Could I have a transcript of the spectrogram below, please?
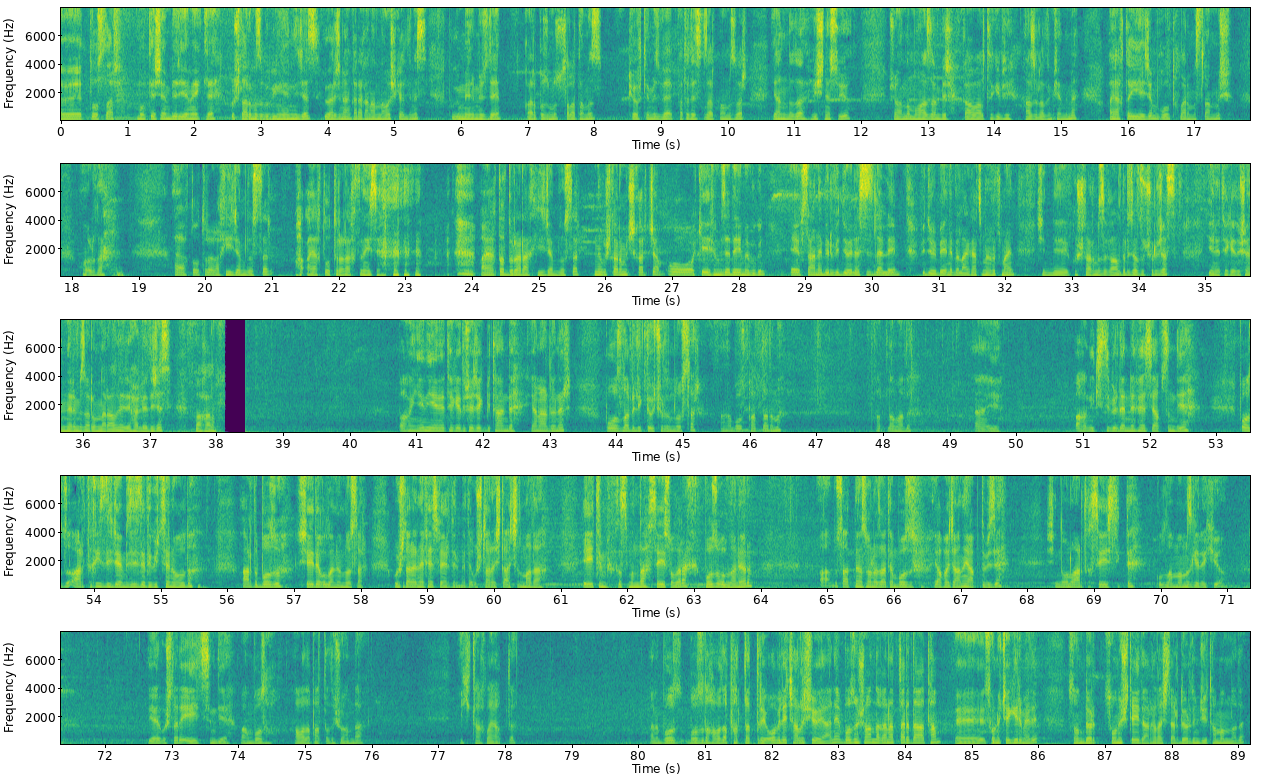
Evet dostlar muhteşem bir yemekle kuşlarımızı bugün yenileyeceğiz. Güvercin Ankara kanalına hoş geldiniz. Bugün menümüzde karpuzumuz, salatamız, köftemiz ve patates kızartmamız var. Yanında da vişne suyu. Şu anda muazzam bir kahvaltı gibi hazırladım kendime. Ayakta yiyeceğim. Koltuklarım ıslanmış. Orada ayakta oturarak yiyeceğim dostlar. Ayakta oturarak da neyse. Ayakta durarak yiyeceğim dostlar. Şimdi kuşlarımı çıkartacağım. O keyfimize değme bugün. Efsane bir videoyla sizlerleyim. Videoyu beğenip ve like atmayı unutmayın. Şimdi kuşlarımızı kaldıracağız, uçuracağız. Yeni teke düşenlerimiz var. Onları halle- halledeceğiz. Bakalım. Bakın yeni yeni teke düşecek bir tane de yanar döner. Bozla birlikte uçurdum dostlar. Aha boz patladı mı? Patlamadı. Ha iyi. Bakın ikisi birden nefes yapsın diye Bozu artık izleyeceğimizi izledik. 3 sene oldu. Artık bozu şeyde kullanıyorum dostlar. Kuşlara nefes verdirmede, kuşlara işte açılmada, eğitim kısmında seyis olarak bozu kullanıyorum. Aa, bu saatten sonra zaten boz yapacağını yaptı bize. Şimdi onu artık seyislikte kullanmamız gerekiyor. Diğer kuşları eğitsin diye. Bakın boz havada patladı şu anda. İki takla yaptı. Hani boz, bozu da havada patlattırıyor. O bile çalışıyor yani. Bozun şu anda kanatları daha tam. Ee, son 3'e girmedi. Son 4 son 3'teydi arkadaşlar. Dördüncüyü tamamladı.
